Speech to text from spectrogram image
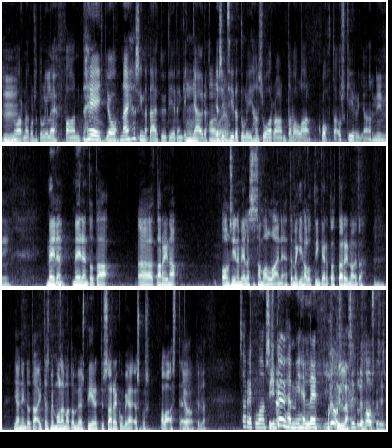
Mm. mm. nuorena, kun se tuli leffaan, että hei, mm. joo, näinhän siinä täytyy tietenkin Mm, mm, käydä. aivan ja sitten siitä tuli ihan suoraan tavallaan kohtauskirjaan. Niin, niin. Meidän, meidän tota, tarina on siinä mielessä samanlainen, että mekin haluttiin kertoa tarinoita. Ja niin tota, itse asiassa me molemmat on myös piirretty sarjakuvia joskus ala-asteella. Joo, kyllä. Sarjakuva on siis Siinä- köyhän miehen leffa. Joo, Kyllä. Siinä, siinä tuli hauska siis.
